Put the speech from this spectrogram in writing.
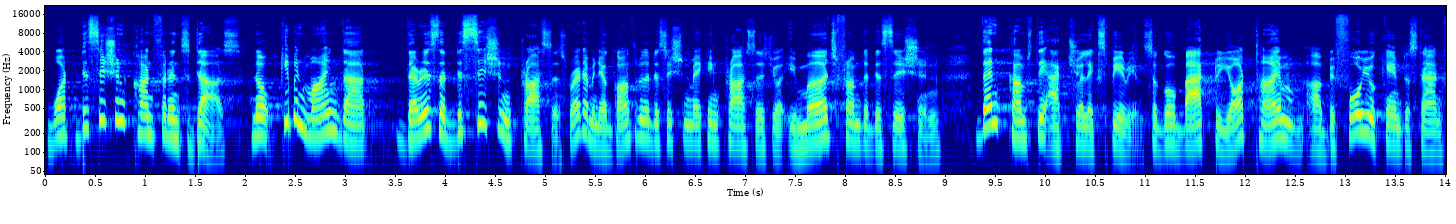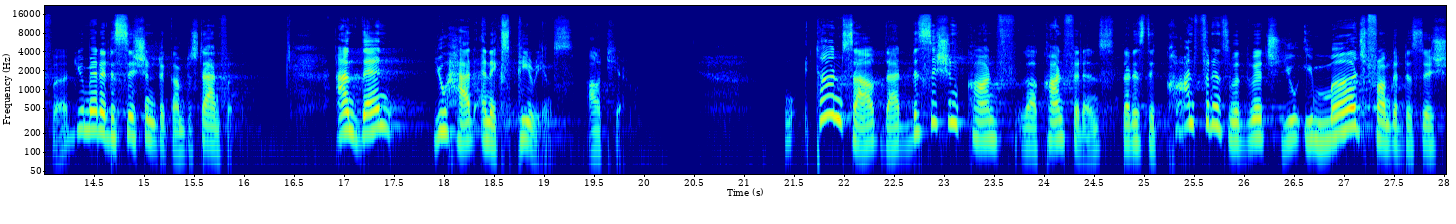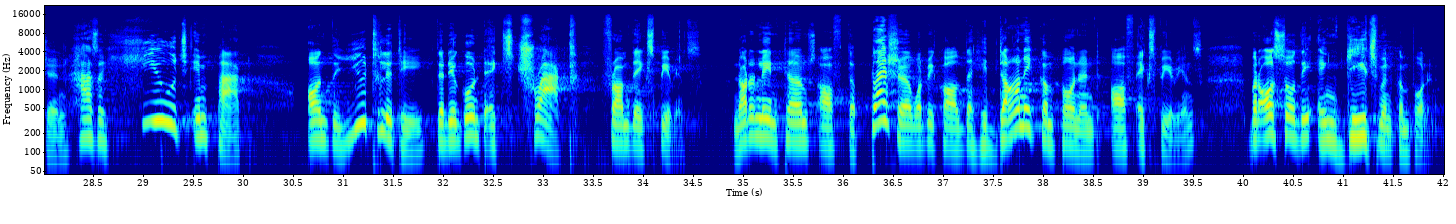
what decision confidence does, now keep in mind that there is a decision process, right? I mean, you've gone through the decision making process, you emerge from the decision, then comes the actual experience. So, go back to your time uh, before you came to Stanford, you made a decision to come to Stanford. And then you had an experience out here. It turns out that decision conf uh, confidence, that is the confidence with which you emerged from the decision, has a huge impact on the utility that you're going to extract from the experience. Not only in terms of the pleasure, what we call the hedonic component of experience, but also the engagement component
